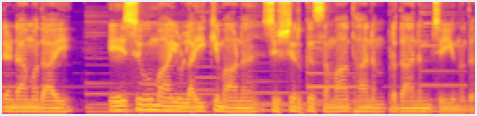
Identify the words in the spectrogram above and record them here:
രണ്ടാമതായി യേശുവുമായുള്ള ഐക്യമാണ് ശിഷ്യർക്ക് സമാധാനം പ്രദാനം ചെയ്യുന്നത്.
